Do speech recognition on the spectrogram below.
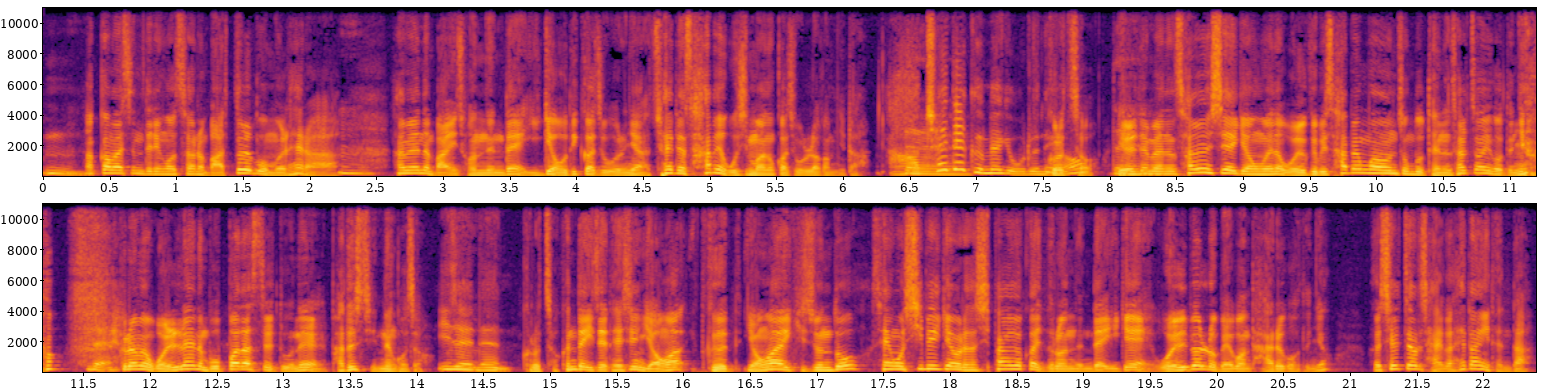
음. 아까 말씀드린 것처럼 맞돌봄을 해라. 음. 하면은 많이 줬는데 이게 어디까지 오르냐? 최대 450만 원까지 올라갑니다. 아 네. 최대 금액이 오르네요. 그렇죠. 네. 예를 들면 서윤 씨의 경우에는 월급이 400만 원 정도 되는 설정이거든요. 네. 그러면 원래는 못 받았을 돈을 받을 수 있는 거죠. 이제는 그렇죠. 근데 이제 대신 영화 그 영화의 기준도 생후 12개월에서 18개월까지 늘었는데 이게 월별로 매번 다르거든요. 실제로 자기가 해당이 된다라고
